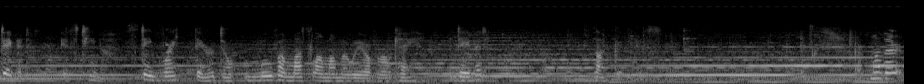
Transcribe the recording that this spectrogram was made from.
David, it's Tina. Stay right there. Don't move a muscle. I'm on my way over, okay? And David, it's not good news. Mother,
